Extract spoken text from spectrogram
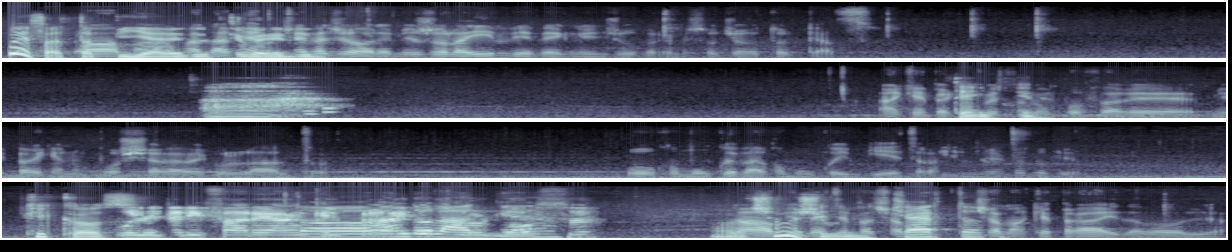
Come hai fatto No, a pigliare ma tutti quelli c'hai di... ragione, mi uso la Invi e vengo in giù perché mi sono già rotto il cazzo. Ah, Anche perché Thank questo you. non può fare. Mi pare che non può sciarare con l'altro. O comunque va comunque in pietra. Non mi ricordo più. che cosa? Volete rifare anche Sto il Pride o il eh. boss? Ma No, facciamo, Certo. facciamo anche Pride, a voglia.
